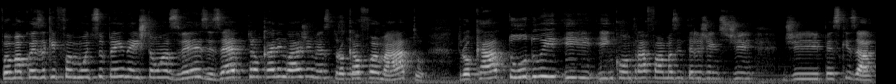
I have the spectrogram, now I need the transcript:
Foi uma coisa que foi muito surpreendente. Então, às vezes, é trocar a linguagem mesmo, trocar Sim. o formato, trocar tudo e, e, e encontrar formas inteligentes de, de pesquisar.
